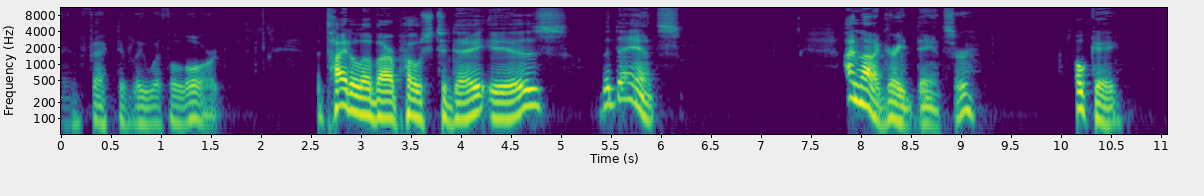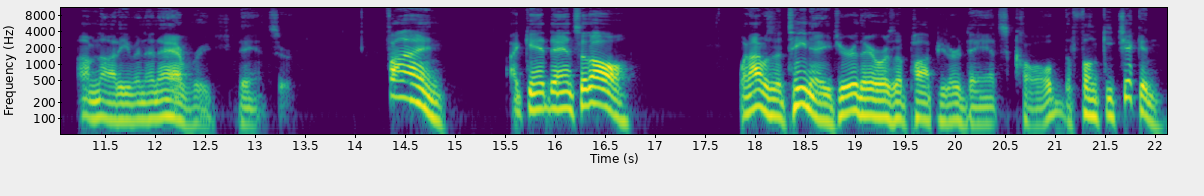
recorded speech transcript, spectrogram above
and effectively with the Lord. The title of our post today is The Dance. I'm not a great dancer. Okay, I'm not even an average dancer. Fine, I can't dance at all. When I was a teenager, there was a popular dance called the Funky Chicken.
